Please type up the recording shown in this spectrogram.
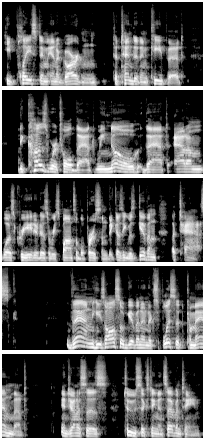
he placed him in a garden to tend it and keep it. Because we're told that, we know that Adam was created as a responsible person because he was given a task. Then he's also given an explicit commandment in Genesis 2 16 and 17.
